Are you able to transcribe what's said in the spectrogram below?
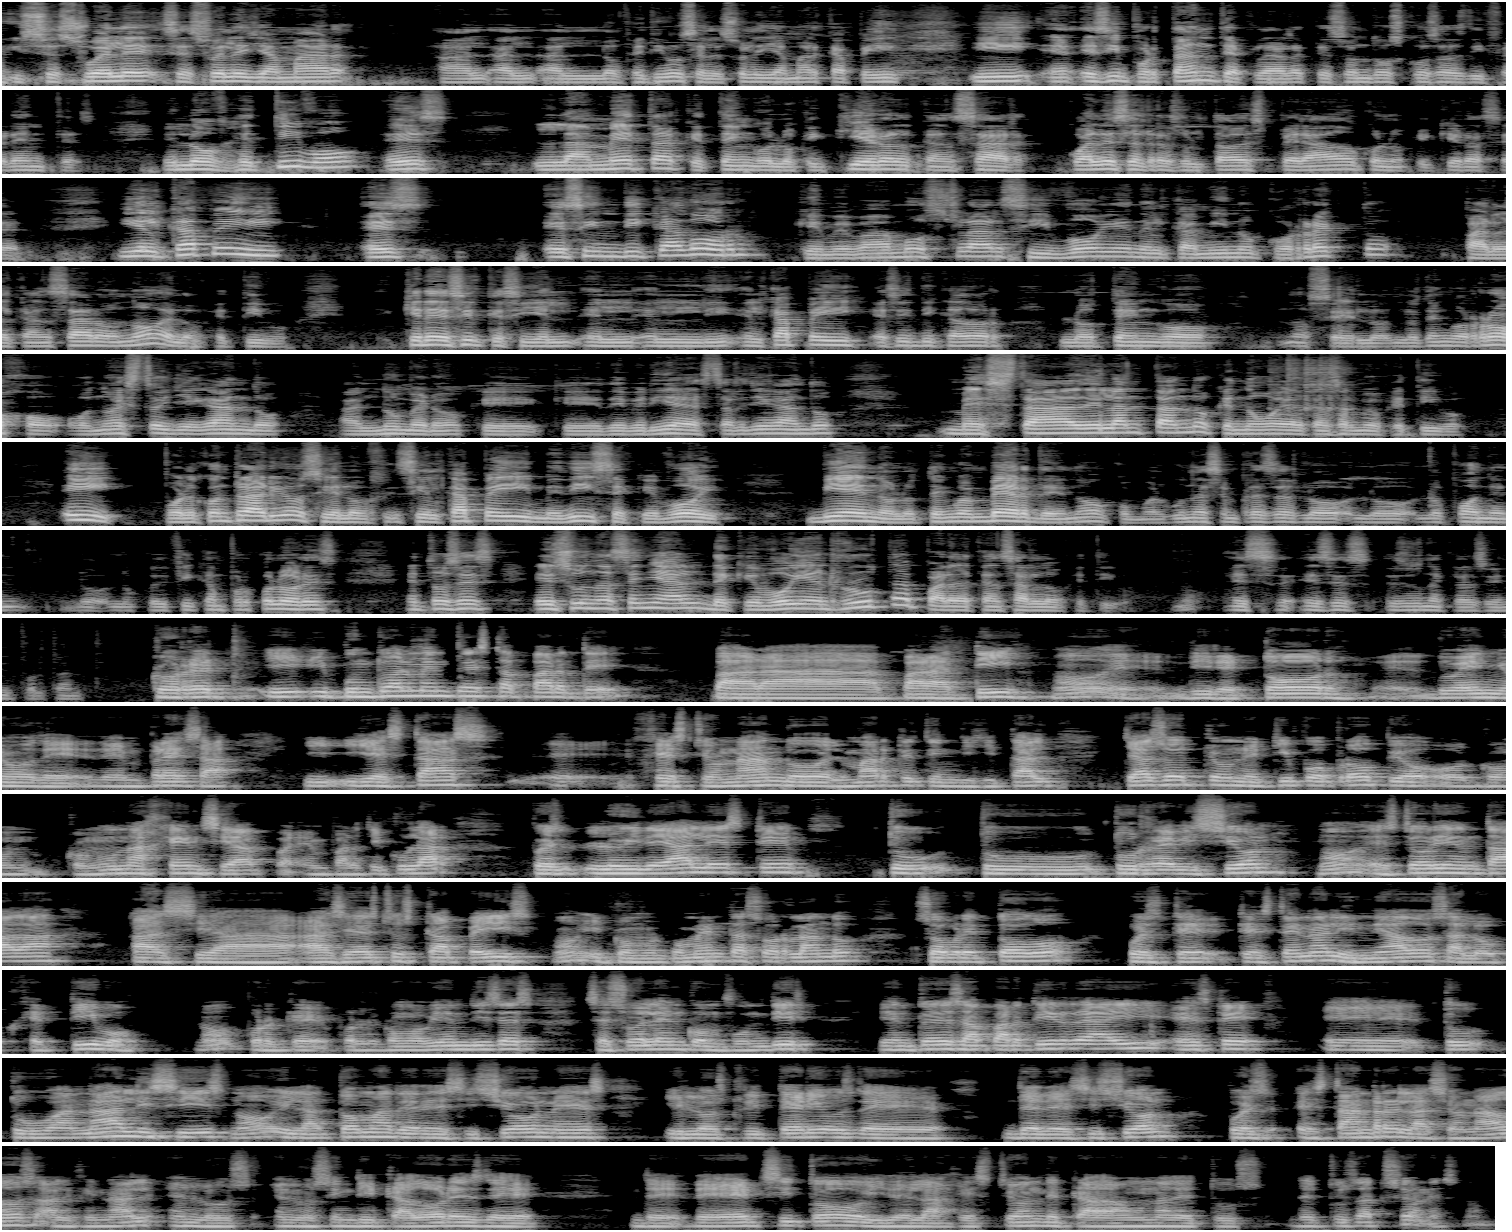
Y se suele, se suele llamar, al, al, al, objetivo se le suele llamar KPI. Y eh, es importante aclarar que son dos cosas diferentes. El objetivo es la meta que tengo, lo que quiero alcanzar, cuál es el resultado esperado con lo que quiero hacer. Y el KPI es ese indicador que me va a mostrar si voy en el camino correcto para alcanzar o no el objetivo. Quiere decir que si el, el, el, el KPI, ese indicador, lo tengo, no sé, lo, lo, tengo rojo o no estoy llegando al número que, debería estar llegando, me está adelantando que no voy a alcanzar mi objetivo. Y por el contrario, si el, si KPI me dice que voy bien o lo tengo en verde, ¿no? Como algunas empresas lo, ponen, lo, codifican por colores, entonces es una señal de que voy en ruta para alcanzar el objetivo. ¿no? Es, una aclaración importante. Correcto. Y, y puntualmente esta parte para, para ti, ¿no? Eh, director, eh, dueño de, de empresa, y, y estás eh, gestionando el marketing digital, ya sea con un equipo propio o con, con una agencia en particular, pues lo ideal es que tu, tu, tu revisión ¿no? esté orientada hacia, hacia estos KPIs, ¿no? Y como comentas, Orlando, sobre todo, pues que, que estén alineados al objetivo, ¿no? Porque, porque como bien dices, se suelen confundir. Y entonces a partir de ahí, este, eh, tu, tu, análisis, ¿no? Y la toma de decisiones y los criterios de, de decisión, pues están relacionados al final en los, en los indicadores de, de, éxito y de la gestión de cada una de tus, de tus acciones, ¿no?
